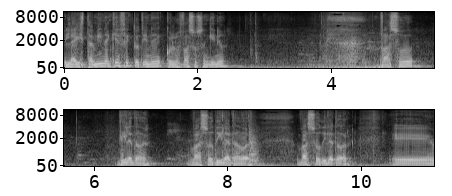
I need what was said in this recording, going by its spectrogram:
La histamina, ¿qué efecto tiene con los vasos sanguíneos? Vasodilatador. Vasodilatador. Vasodilatador. Eh,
